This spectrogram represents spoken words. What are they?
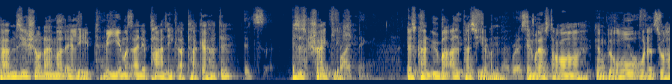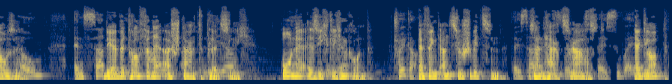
Haben Sie schon einmal erlebt, wie jemand eine Panikattacke hatte? Es ist schrecklich. Es kann überall passieren, im Restaurant, im Büro oder zu Hause. Der Betroffene erstarrt plötzlich, ohne ersichtlichen Grund. Er fängt an zu schwitzen. Sein Herz rast. Er glaubt,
